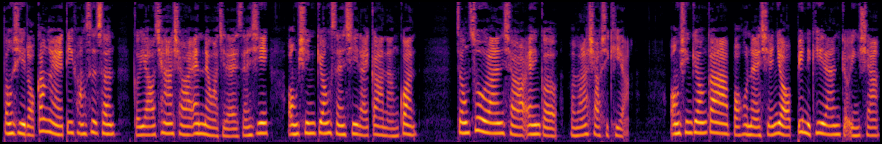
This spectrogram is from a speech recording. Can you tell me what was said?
当时鹿港的地方士绅，佮邀请逍遥宴另外一个先生王新强先生来教南管，从此咱逍遥宴个慢慢消失去啊。王新强甲部分的仙友并入去咱育音社，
